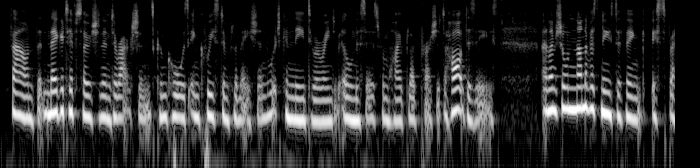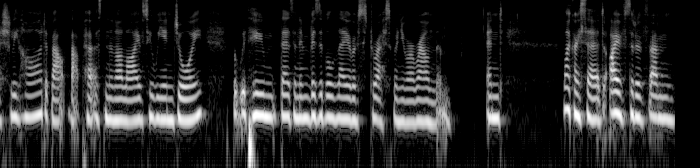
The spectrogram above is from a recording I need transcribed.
found that negative social interactions can cause increased inflammation, which can lead to a range of illnesses from high blood pressure to heart disease. And I'm sure none of us needs to think especially hard about that person in our lives who we enjoy, but with whom there's an invisible layer of stress when you're around them. And like I said, I've sort of um,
